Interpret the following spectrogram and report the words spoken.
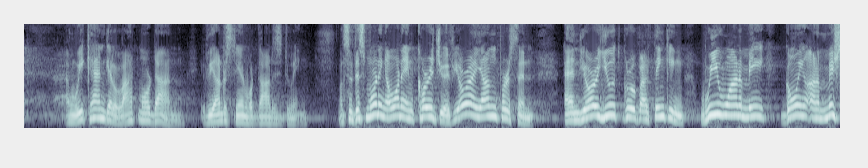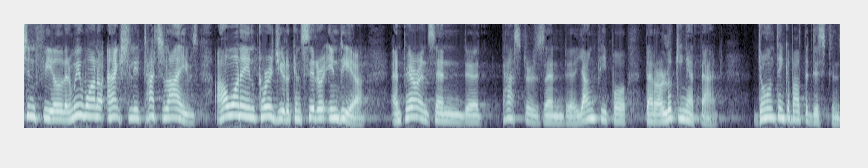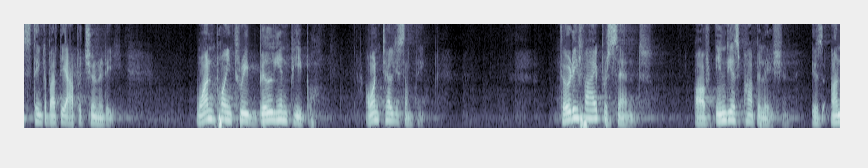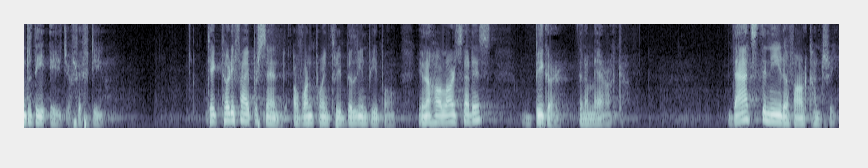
And we can get a lot more done if we understand what God is doing. And so this morning, I want to encourage you if you're a young person and your youth group are thinking, we want to be going on a mission field and we want to actually touch lives, I want to encourage you to consider India. And parents and uh, pastors and uh, young people that are looking at that, don't think about the distance, think about the opportunity. 1.3 billion people. I want to tell you something. 35% of India's population is under the age of 15. Take 35% of 1.3 billion people. You know how large that is? Bigger than America. That's the need of our country.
